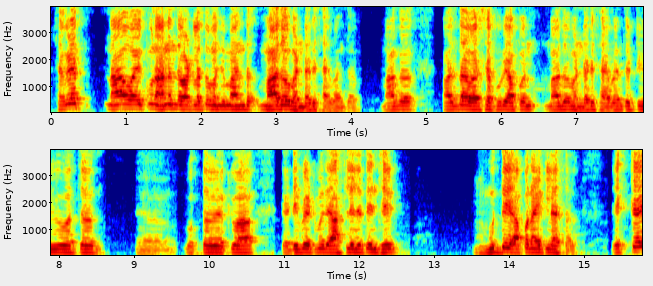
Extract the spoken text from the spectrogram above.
सगळ्यात नाव ऐकून आनंद वाटला तो म्हणजे मांद माधव भंडारी साहेबांचा. माग पाच दहा वर्षापूर्वी आपण माधव भंडारी साहेबांचं टी व्हीवरचं वक्तव्य किंवा त्या डिबेटमध्ये असलेले त्यांचे मुद्दे आपण ऐकले असाल. एकटे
